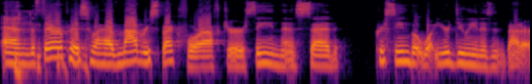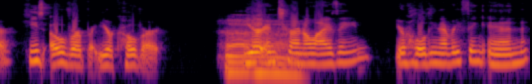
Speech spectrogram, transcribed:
And the therapist, who I have mad respect for after seeing this, said, Christine, but what you're doing isn't better. He's overt, but you're covert. Uh. You're ah. internalizing, you're holding everything in,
